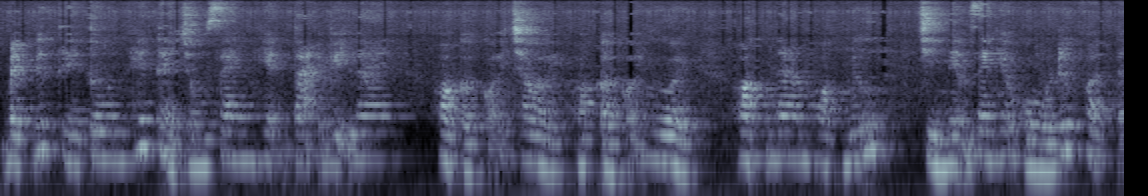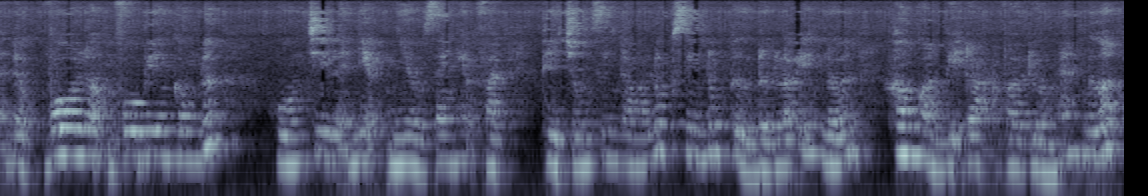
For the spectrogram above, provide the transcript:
Bạch Đức Thế Tôn hết thể chúng sanh hiện tại vị lai, hoặc ở cõi trời, hoặc ở cõi người, hoặc nam hoặc nữ, chỉ niệm danh hiệu của một Đức Phật đã được vô lượng vô biên công đức, huống chi lại niệm nhiều danh hiệu Phật thì chúng sinh đó lúc sinh lúc tử được lợi ích lớn, không còn bị đọa vào đường ác nữa.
